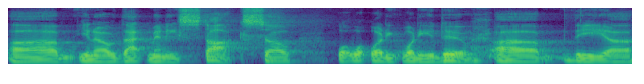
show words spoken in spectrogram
um, you know, that many stocks. So what, what, what, do, you, what do you do? Uh, the uh,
